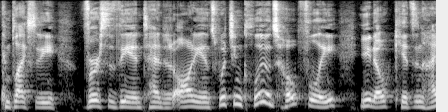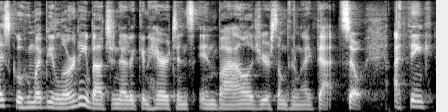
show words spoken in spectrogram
complexity versus the intended audience, which includes hopefully, you know, kids in high school who might be learning about genetic inheritance in biology or something like that. So I think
